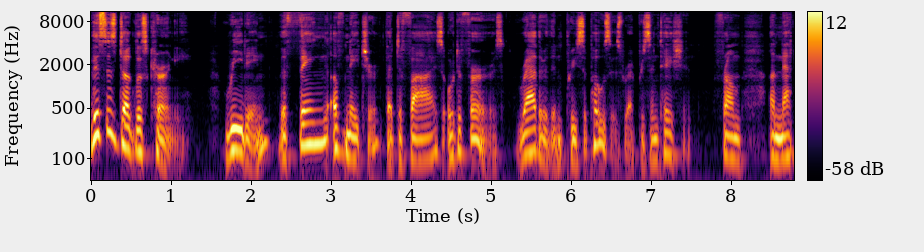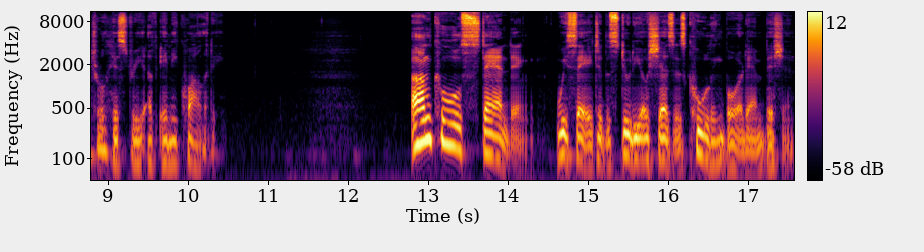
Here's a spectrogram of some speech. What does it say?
This is Douglas Kearney, reading The Thing of Nature That Defies or Defers rather than presupposes representation from A Natural History of Inequality. I'm cool standing, we say to the studio chaise cooling board ambition.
